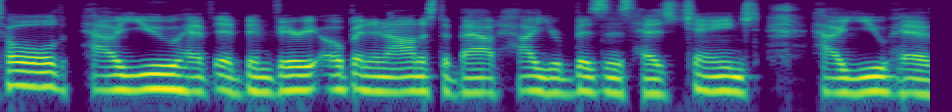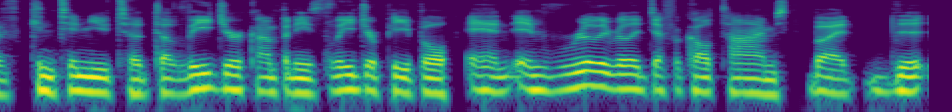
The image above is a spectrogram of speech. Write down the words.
told, how you have, have been very open and honest about how your business has changed, how you have continued to to lead your companies, lead your people, and in really really difficult times. But the,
